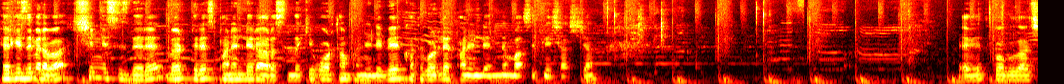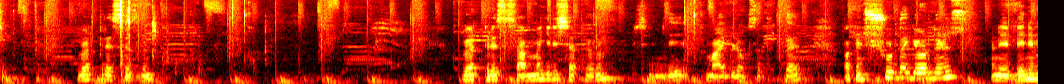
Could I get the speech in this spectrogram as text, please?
Herkese merhaba. Şimdi sizlere WordPress panelleri arasındaki ortam paneli ve kategoriler panellerinden bahsetmeye çalışacağım. Evet, Google'ı açıp WordPress yazdım. WordPress hesabıma giriş yapıyorum. Şimdi My Blogs'a tıklayıp. Bakın şurada gördüğünüz hani benim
